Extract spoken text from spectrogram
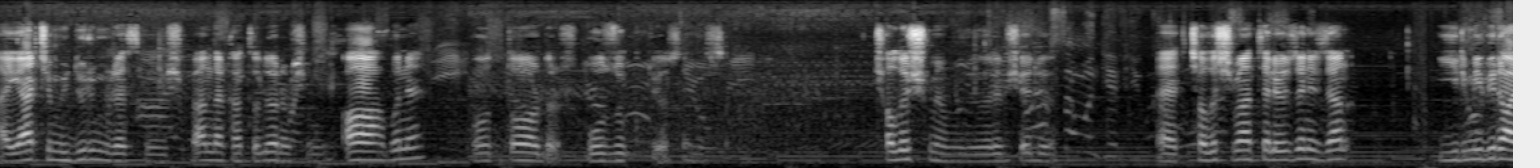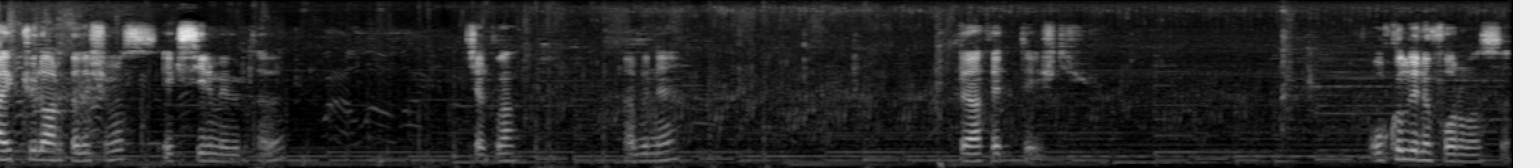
Ha gerçi müdürüm resmiymiş. Ben de katılıyorum şimdi. Aa bu ne? Not order. Bozuk diyor sanırsam. Çalışmıyor mu diyor öyle bir şey diyor. Evet çalışmayan televizyon izleyen 21 IQ'lu arkadaşımız. Eksi 21 tabi. Çık lan. Ha bu ne? Kıyafet değiştir. Okul üniforması.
